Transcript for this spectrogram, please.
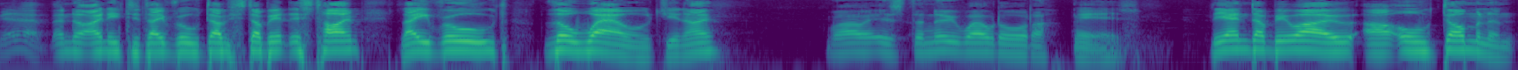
Yeah. And not only did they rule WCW at this time, they ruled the world, you know? Well, it is the new world order. It is. The NWO are all dominant.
